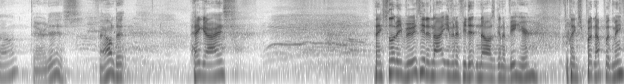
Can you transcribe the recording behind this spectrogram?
on. There it is. Found it. Hey, guys. Thanks for letting me be with you tonight, even if you didn't know I was going to be here. But thanks for putting up with me.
